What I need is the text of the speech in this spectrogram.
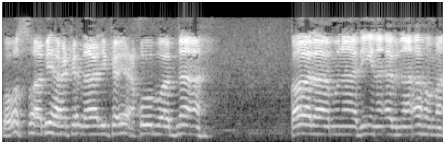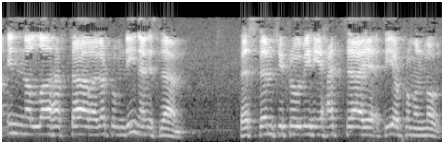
ووصى بها كذلك يعقوب أبناءه قال منادين أبناءهما إن الله اختار لكم دين الإسلام. فاستمسكوا به حتى يأتيكم الموت.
